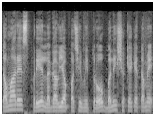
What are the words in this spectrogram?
તમારે સ્પ્રે લગાવ્યા પછી મિત્રો, બની શકે કે તમે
